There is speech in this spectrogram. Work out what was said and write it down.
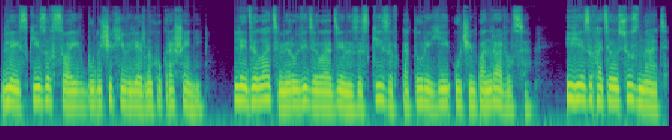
для эскизов своих будущих ювелирных украшений. Леди Латимер увидела один из эскизов, который ей очень понравился, и ей захотелось узнать,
